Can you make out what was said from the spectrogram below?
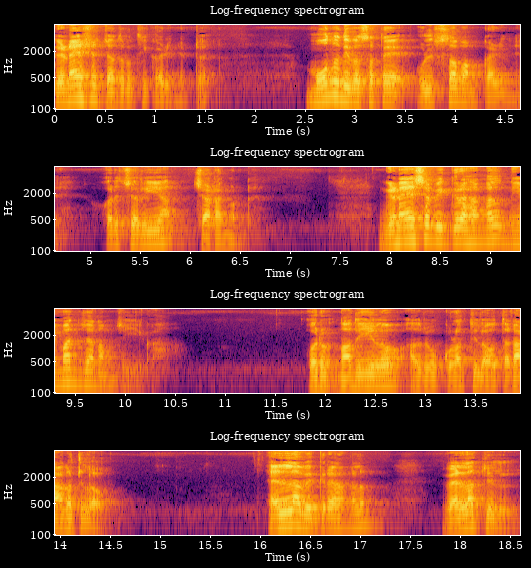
ഗണേശ ചതുർത്ഥി കഴിഞ്ഞിട്ട് മൂന്ന് ദിവസത്തെ ഉത്സവം കഴിഞ്ഞ് ഒരു ചെറിയ ചടങ്ങുണ്ട്. ഗണേശ വിഗ്രഹങ്ങൾ നിമഞ്ജനം ചെയ്യുക. ഒരു നദിയിലോ ഒരു കുളത്തിലോ തടാകത്തിലോ എല്ലാ വിഗ്രഹങ്ങളും വെള്ളത്തിൽ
